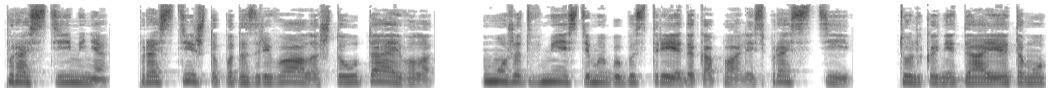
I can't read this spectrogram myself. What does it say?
Прости меня, прости, что подозревала, что утаивала. Может, вместе мы бы быстрее докопались. Прости. Только не дай этому.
